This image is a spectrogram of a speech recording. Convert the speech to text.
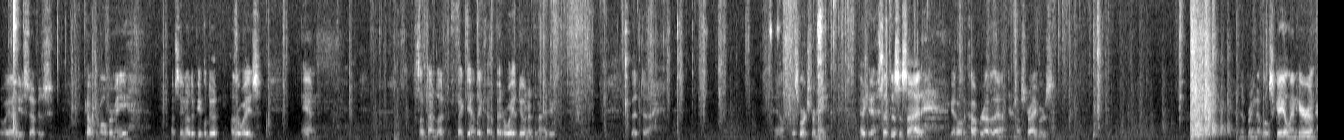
the way I do stuff is comfortable for me. I've seen other people do it other ways, and sometimes I think, yeah, they got a better way of doing it than I do. But, uh, yeah, this works for me. Okay, set this aside. Get all the copper out of that, no stragglers. And bring that little scale in here and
